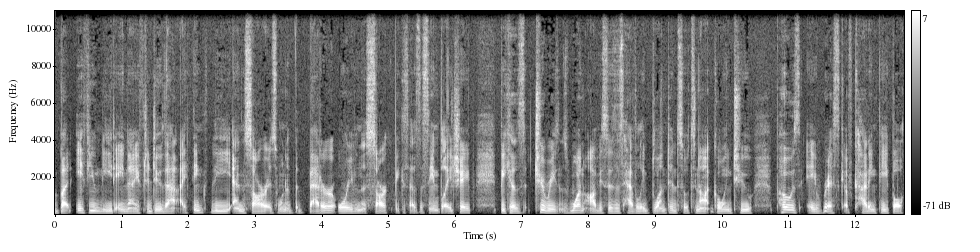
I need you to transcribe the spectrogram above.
but if you need a knife to do that, I think the NSAR is one of the better, or even the Sark because it has the same blade shape. Because two reasons. One, obviously, this is heavily blunted, so it's not going to pose a risk of cutting people.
